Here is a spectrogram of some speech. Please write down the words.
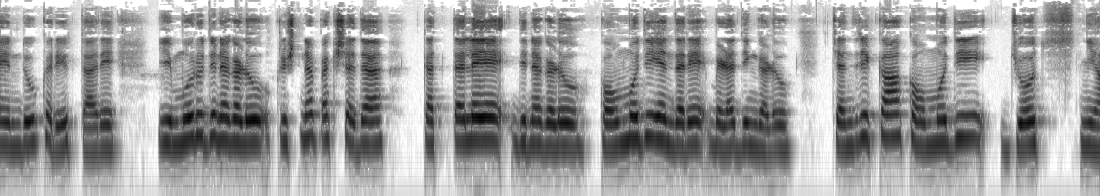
ಎಂದು ಕರೆಯುತ್ತಾರೆ. ಈ ಮೂರು ದಿನಗಳು ಕೃಷ್ಣ ಪಕ್ಷದ ಕತ್ತಲೆ ದಿನಗಳು, ಕೌಮುದಿ ಎಂದರೆ ಬೆಳದಿಂಗಳು. ಚಂದ್ರಿಕಾ, ಕೌಮುದಿ, ಜ್ಯೋತ್ಸ್ನ್ಯ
